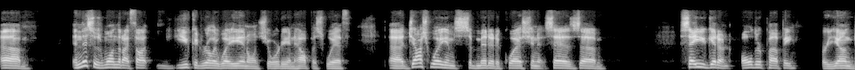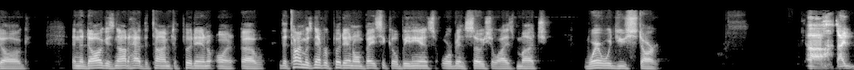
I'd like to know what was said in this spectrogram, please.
Um, and this is one that I thought you could really weigh in on, Shorty, and help us with. Uh, Josh Williams submitted a question. It says, um, "Say you get an older puppy or young dog, and the dog has not had the time to put in on uh, the time was never put in on basic obedience or been socialized much. Where would you start?" Ah, I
